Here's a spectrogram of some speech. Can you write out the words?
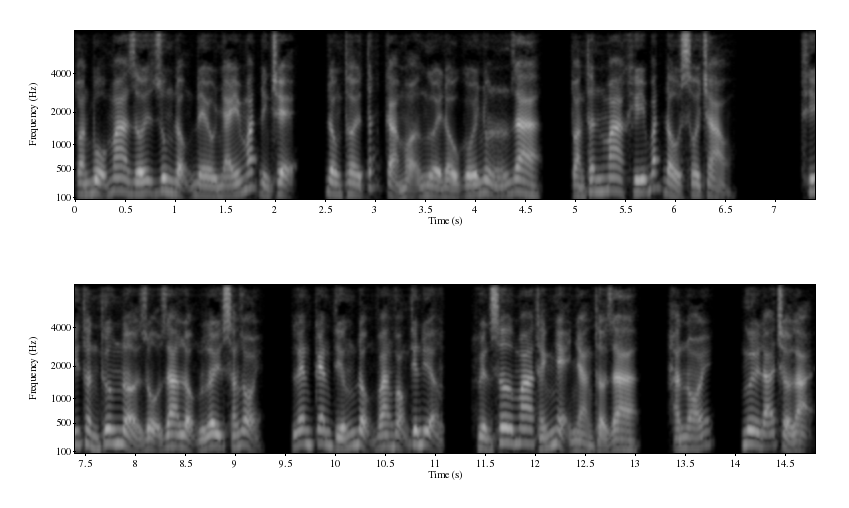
toàn bộ ma giới rung động đều nháy mắt đình trệ, đồng thời tất cả mọi người đầu gối nhuộn ra, toàn thân ma khí bắt đầu sôi trào. Thí thần thương nở rộ ra lộng lây sáng giỏi, len ken tiếng động vang vọng thiên địa, huyền sơ ma thánh nhẹ nhàng thở ra, hắn nói, ngươi đã trở lại.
